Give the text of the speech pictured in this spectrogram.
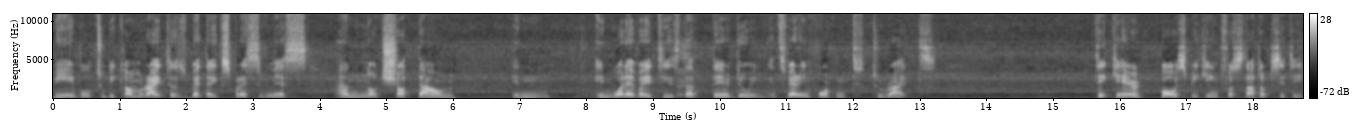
be able to become writers, better expressiveness, and not shut down in in whatever it is that they're doing. It's very important to write. Take care. Paul speaking for Startup City.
